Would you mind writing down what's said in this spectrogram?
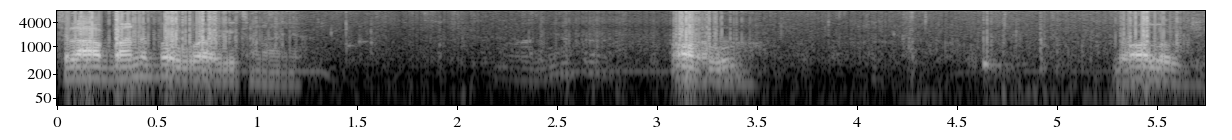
ਚਲਾ ਬੰਨ ਪਊਗਾ ਕੀ ਥਾਣਾ ਆਹੋ। ਆ ਲਓ ਜੀ।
